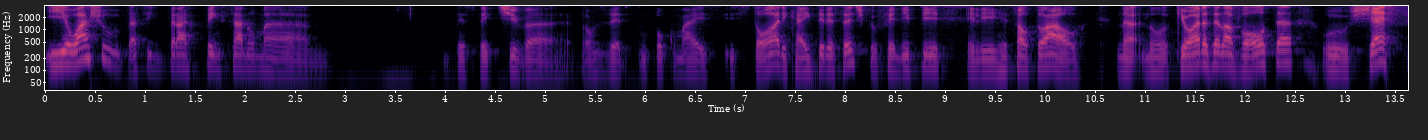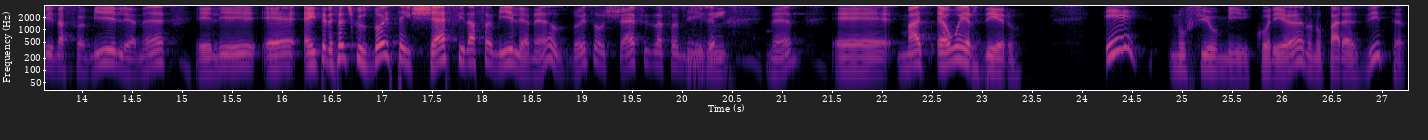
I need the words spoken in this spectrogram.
E eu acho, assim, para pensar numa perspectiva, vamos dizer, um pouco mais histórica, é interessante que o Felipe ele ressaltou ah, na, no Que Horas Ela Volta, o chefe da família, né? Ele é, é interessante que os dois têm chefe da família, né? Os dois são chefes da família, sim, né? É, mas é um herdeiro. E no filme coreano, no Parasita,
